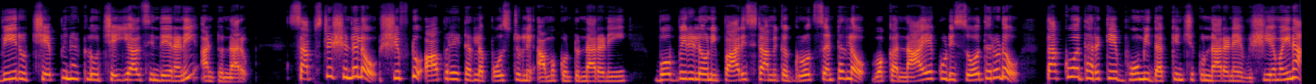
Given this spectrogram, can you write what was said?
వీరు చెప్పినట్లు చెయ్యాల్సిందేనని అంటున్నారు. సబ్స్టేషన్లలో షిఫ్ట్ ఆపరేటర్ల పోస్టుల్ని అమ్ముకుంటున్నారని బొబ్బిలిలోని పారిశ్రామిక గ్రోత్ సెంటర్లో ఒక నాయకుడి సోదరుడు తక్కువ ధరకే భూమి దక్కించుకున్నారనే విషయమైనా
